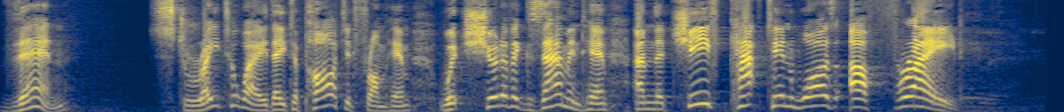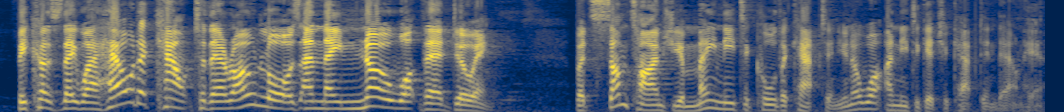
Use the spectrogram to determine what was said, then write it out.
Then Straight away they departed from him, which should have examined him, and the chief captain was afraid because they were held account to their own laws and they know what they're doing. But sometimes you may need to call the captain. You know what? I need to get your captain down here.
